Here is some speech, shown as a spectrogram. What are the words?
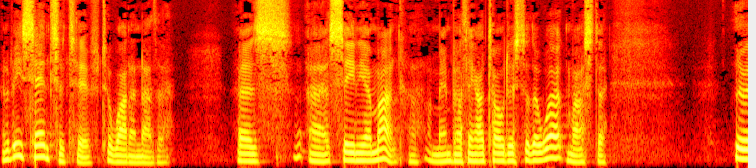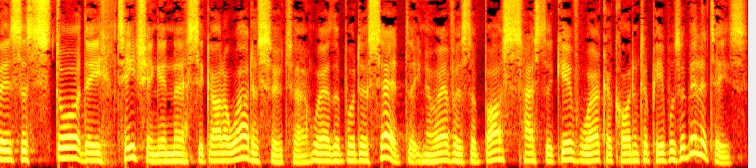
and be sensitive to one another. As a senior monk, I remember, I think I told this to the workmaster. There is a story, the teaching in the Sigalovada Sutta where the Buddha said that you know, whoever's the boss has to give work according to people's abilities.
